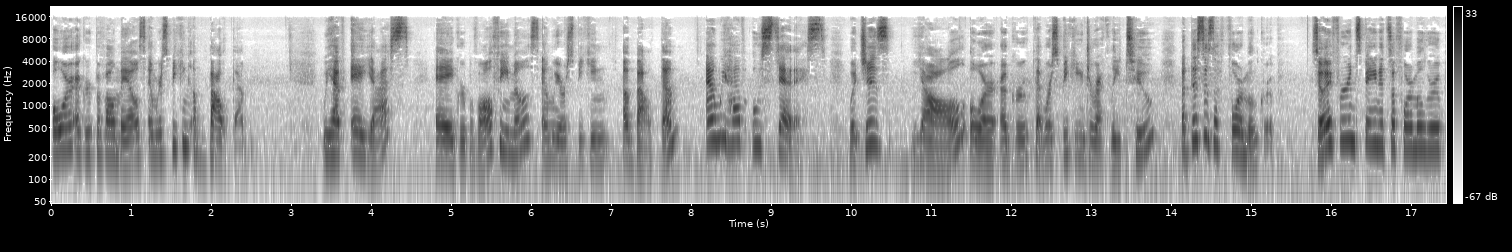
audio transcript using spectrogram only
or a group of all males, and we're speaking about them. We have ellas, a group of all females, and we are speaking about them. And we have ustedes, which is y'all, or a group that we're speaking directly to, but this is a formal group. So if we're in Spain, it's a formal group.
